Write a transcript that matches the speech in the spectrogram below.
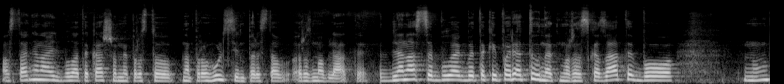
Остання навіть була така, що ми просто на прогульці він перестав розмовляти. Для нас це було якби такий порятунок, можна сказати, бо ну,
